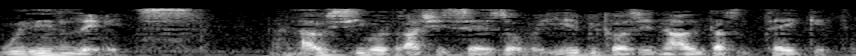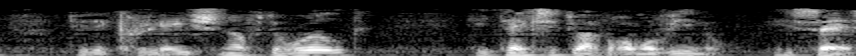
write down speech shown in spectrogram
within limits. And now see what Rashi says over here, because he now doesn't take it to the creation of the world, he takes it to Avraham Avinu. He says,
